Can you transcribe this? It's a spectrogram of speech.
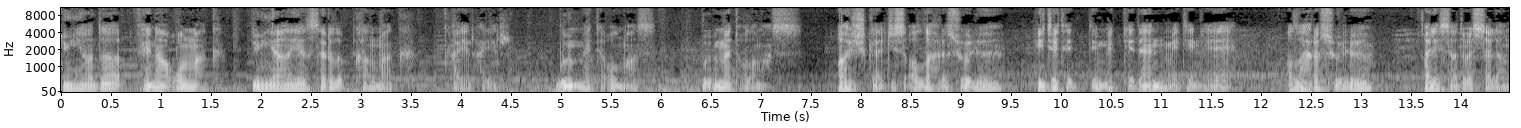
dünyada fena olmak, dünyaya sarılıp kalmak. Hayır hayır, bu ümmete olmaz, bu ümmet olamaz. Aşk elçisi Allah Resulü hicret etti Mekke'den Medine'ye. Allah Resulü aleyhissalatü vesselam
